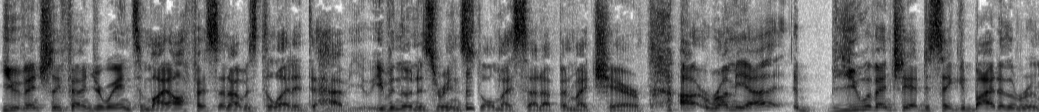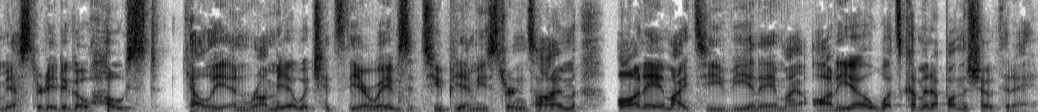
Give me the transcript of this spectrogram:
You eventually found your way into my office, and I was delighted to have you, even though Nazreen stole my setup and my chair. Uh, Ramya, you eventually had to say goodbye to the room yesterday to go host Kelly and Ramya, which hits the airwaves at 2 p.m. Eastern Time on AMI TV and AMI Audio. What's coming up on the show today?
